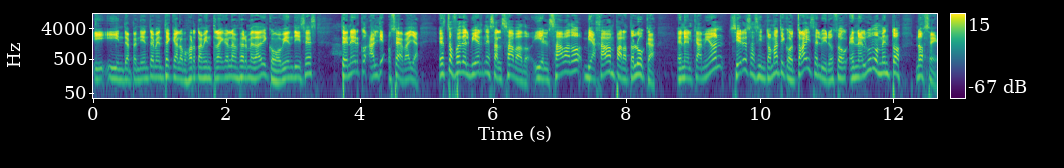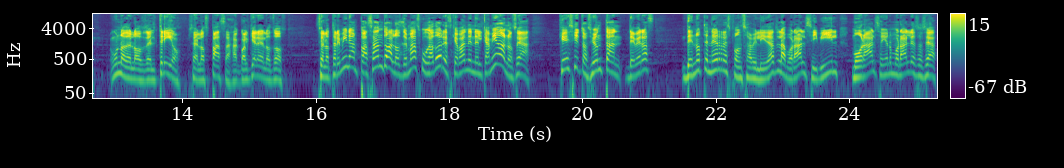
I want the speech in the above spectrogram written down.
Y, y independientemente que a lo mejor también traiga la enfermedad y como bien dices, tener al día, o sea, vaya, esto fue del viernes al sábado y el sábado viajaban para Toluca. En el camión, si eres asintomático, traes el virus o en algún momento, no sé, uno de los del trío se los pasa a cualquiera de los dos. Se lo terminan pasando a los demás jugadores que van en el camión, o sea, qué situación tan de veras de no tener responsabilidad laboral, civil, moral, señor Morales, o sea,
